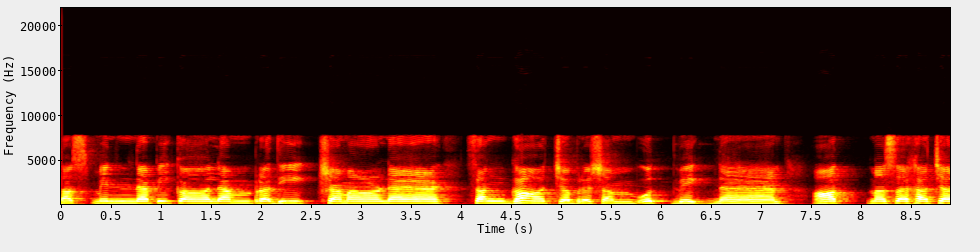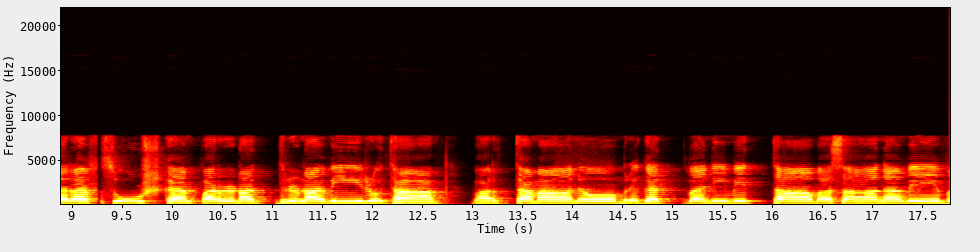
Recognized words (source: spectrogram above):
तस्मिन्नपि कालं प्रदीक्षमाण सङ्घाच भृशम् उद्विग्न आत्मसहचरः शुष्कपर्णदृणविरुधा वर्तमानो मृगत्वनिमित्तावसानवेव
